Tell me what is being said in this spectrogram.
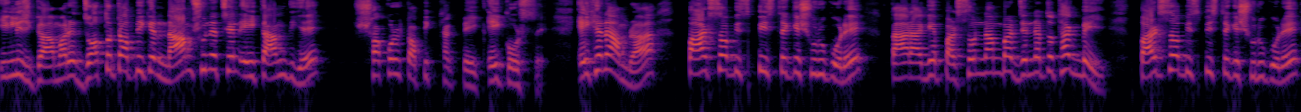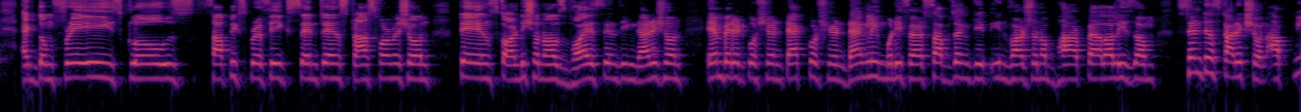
ইংলিশ গ্রামারের যত টপিকের নাম শুনেছেন এই কান দিয়ে, সকল টপিক থাকবে এই- এই কোর্সে এইখানে আমরা পার্টস অফ স্পিচ থেকে শুরু করে তার আগে পার্সন নাম্বার জেন্ডার তো থাকবেই। পার্টস অফ স্পিচ থেকে শুরু করে একদম phrase clause suffix prefix sentence transformation tense conditionals voice changing narration embedded question tag question dangling modifier subjunctive inversion of verb parallelism sentence correction আপনি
